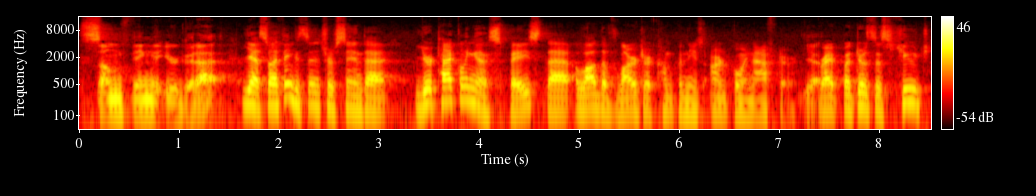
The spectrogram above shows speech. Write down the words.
something that you're good at. Yeah, so I think it's interesting that you're tackling a space that a lot of larger companies aren't going after, Yeah. right? But there's this huge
